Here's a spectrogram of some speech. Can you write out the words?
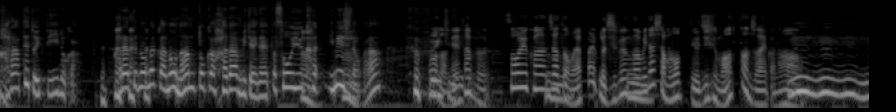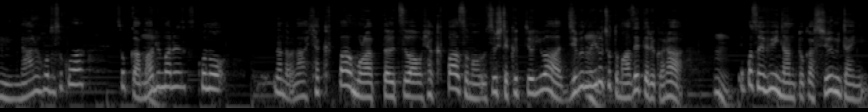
空手と言っていいのか。空手の中のなんとか肌みたいな、やっぱそういうか、イメージなのかな、雰囲。気で言うと。多分、そういう感じだと思う。うんやっぱりこう自分が生み出したものっていう自負もあったんじゃないかな。うんうんうんうん。なるほど。そこは、そっか、んまるまるこの、なんだろうな、100%もらった器を100%その移していくっていうよりは、自分の色ちょっと混ぜてるから、うん。やっぱそういうふうになんとかしゅうみたいに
